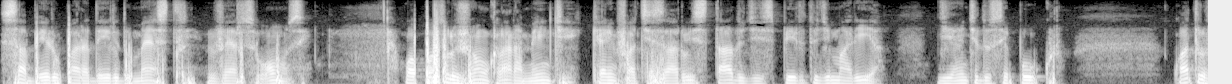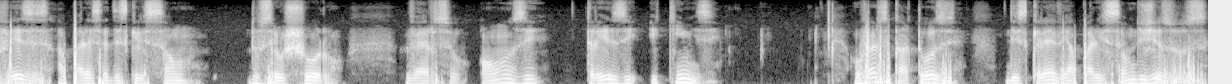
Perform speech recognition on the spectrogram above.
saber o paradeiro do Mestre. Verso 11. O apóstolo João claramente quer enfatizar o estado de espírito de Maria diante do sepulcro. Quatro vezes aparece a descrição do seu choro, verso 11, 13 e 15. O verso 14 descreve a aparição de Jesus.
